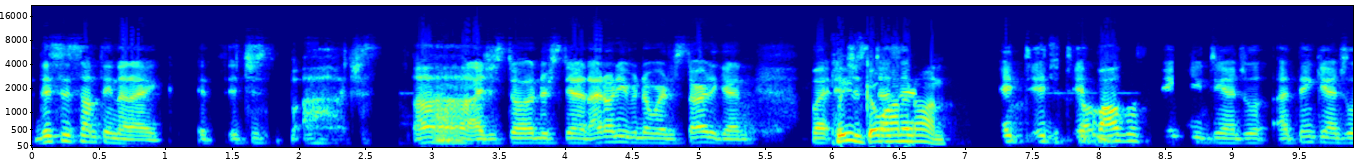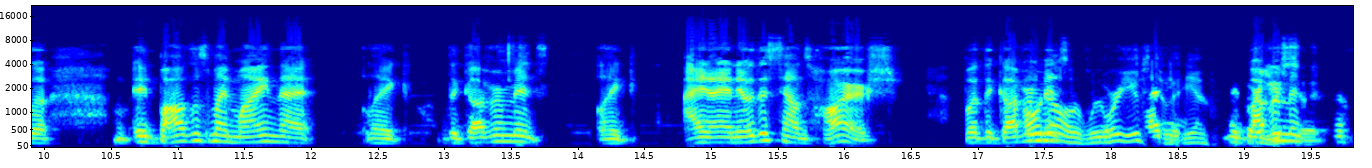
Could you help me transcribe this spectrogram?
this is something that I, it it just, ah, it just, ah, I just don't understand. I don't even know where to start again. But it Please just go on doesn't- and on. it it, it boggles thank you d'angelo uh, thank you angelo it boggles my mind that like the government like I, I know this sounds harsh but the government. Oh no, we were used to it. Yeah. the We're used to government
